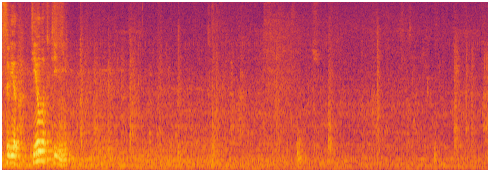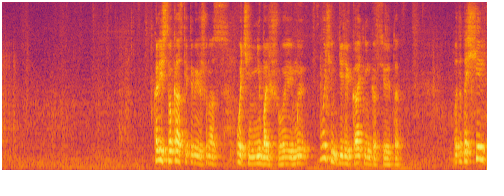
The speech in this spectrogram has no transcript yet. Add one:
цвет тела в тени. Количество краски, ты видишь, у нас очень небольшое, мы очень деликатненько все это. Вот эта щель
